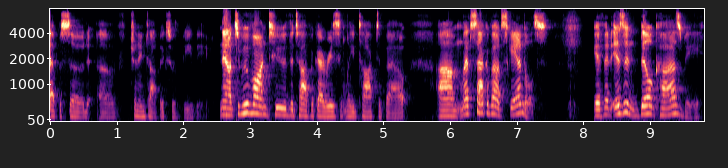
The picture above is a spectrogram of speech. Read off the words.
episode of Trending Topics with BB. Now, to move on to the topic I recently talked about, um, let's talk about scandals. If it isn't Bill Cosby,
